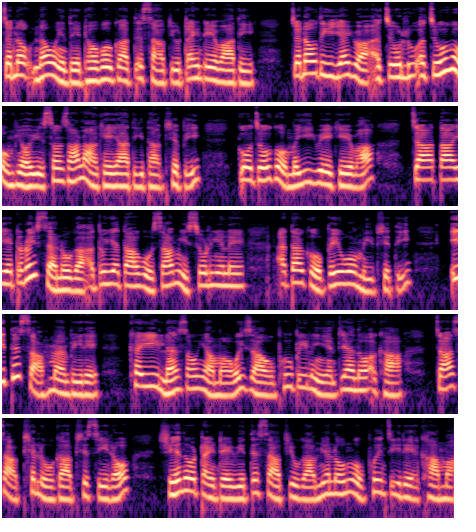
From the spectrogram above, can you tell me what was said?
ကျွန်ုပ်နတ်ဝင်တဲ့ဒေါ်ဘုတ်ကတစ္ဆာပြုတိုင်တဲပါသည်။ ကျွန်ုပ်ဒီရက်ရွာအကျိုးလူအကျိုးကိုမျှော်၍စွန့်စားလာခဲ့ရသည်သာဖြစ်ပြီးကိုကျိုးကိုမရည်ရွယ်ခဲ့ပါ။ကြာသားရဲ့တရိษံတို့ကအတူရသားကိုစားမိဆိုလျင်လဲအသက်ကိုပေးဝတ်မိဖြစ်သည်။ဤသစ္စာမှန်ပြီးတဲ့ခရီးလမ်းဆောင်ရမှာဝိဇ္ဇာကိုဖူးပြီးလျင်ပြန်သောအခါကြားစာဖြစ်လိုကဖြစ်စီတော့ရင်းတို့တိုင်တဲ၍သစ္စာပြုကမျက်လုံးကိုဖွင့်ကြည့်တဲ့အခါမှာ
